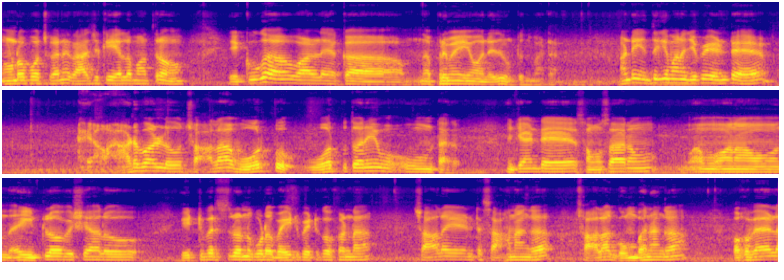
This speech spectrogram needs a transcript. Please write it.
ఉండకపోవచ్చు కానీ రాజకీయాల్లో మాత్రం ఎక్కువగా వాళ్ళ యొక్క ప్రమేయం అనేది ఉంటుందన్నమాట. అంటే ఇంతకీ మనం చెప్పేది అంటే ఆడవాళ్ళు చాలా ఓర్పు ఓర్పుతోనే ఉంటారు. ఎందుకంటే సంసారం మనం ఇంట్లో విషయాలు ఎట్టి పరిస్థితుల్లోనూ కూడా బయట పెట్టుకోకుండా చాలా ఏంటంటే సహనంగా చాలా గుంభనంగా. ఒకవేళ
